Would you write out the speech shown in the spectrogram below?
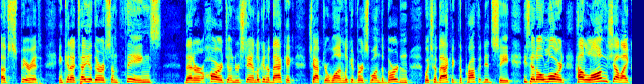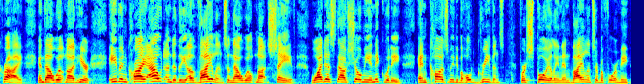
of spirit. And can I tell you, there are some things that are hard to understand. Look at Habakkuk chapter 1. Look at verse 1. The burden which Habakkuk the prophet did see. He said, O Lord, how long shall I cry, and thou wilt not hear? Even cry out unto thee of violence, and thou wilt not save. Why dost thou show me iniquity, and cause me to behold grievance? For spoiling and violence are before me,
